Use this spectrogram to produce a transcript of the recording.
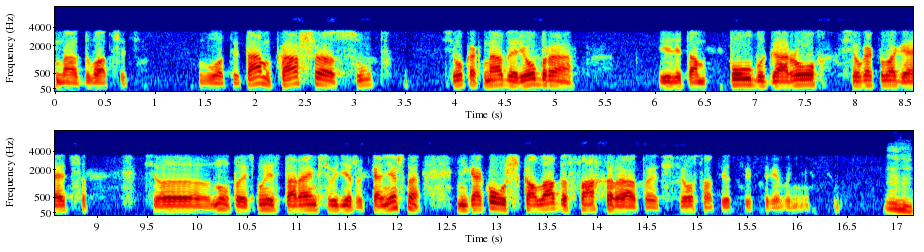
на 20. Вот, и там каша, суп, все как надо, ребра или там полба, горох, все как полагается все, ну, то есть мы стараемся выдерживать. Конечно, никакого шоколада, сахара, то есть все в соответствии с требованиями. Угу.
